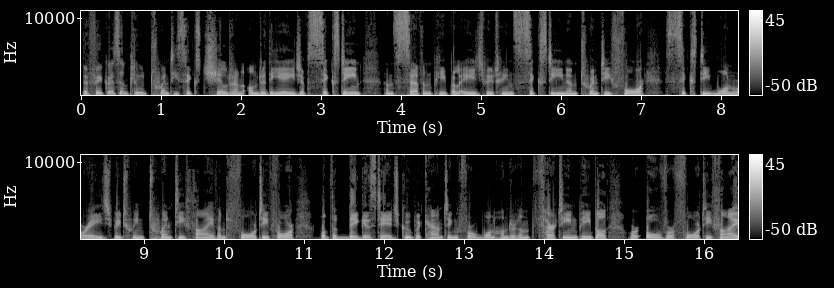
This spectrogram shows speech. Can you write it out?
The figures include 26 children under the age of 16 and 7 people aged between 16 and 24. 61 were aged between 25 and 44, but the biggest age group accounting for 113 people were over 45.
